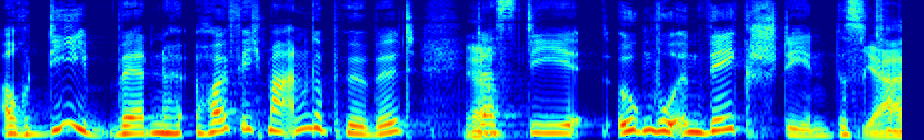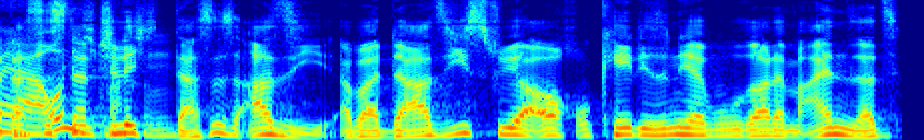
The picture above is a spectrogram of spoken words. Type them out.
auch die werden häufig mal angepöbelt, Ja. dass die irgendwo im Weg stehen. Das Ja, kann man das ja ist nicht natürlich, machen. das ist assi. Aber da siehst du ja auch, okay, die sind ja wohl gerade im Einsatz.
